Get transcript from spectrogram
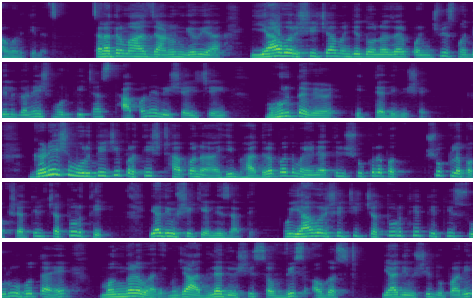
आवडतीलच. चला तर मग आज जाणून घेऊया. या वर्षीच्या म्हणजे दोन हजार पंचवीस मधील गणेश मूर्तीच्या स्थापनेविषयीचे मुहूर्त वेळ इत्यादी विषय. गणेश मूर्तीची प्रतिष्ठापना ही भाद्रपद महिन्यातील शुक्र पक शुक्ल पक्षातील चतुर्थी या दिवशी केली जाते. व या वर्षीची चतुर्थी तिथी सुरू होत आहे मंगळवारी म्हणजे आदल्या दिवशी सव्वीस ऑगस्ट. या दिवशी दुपारी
